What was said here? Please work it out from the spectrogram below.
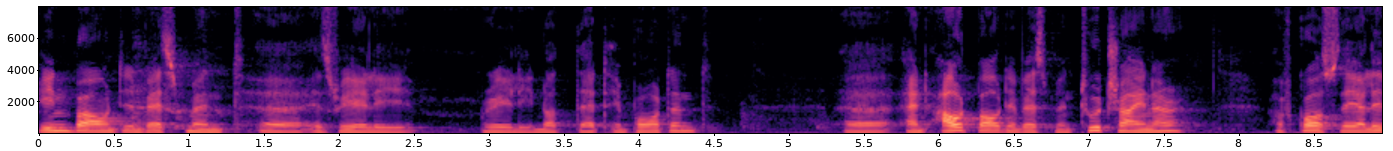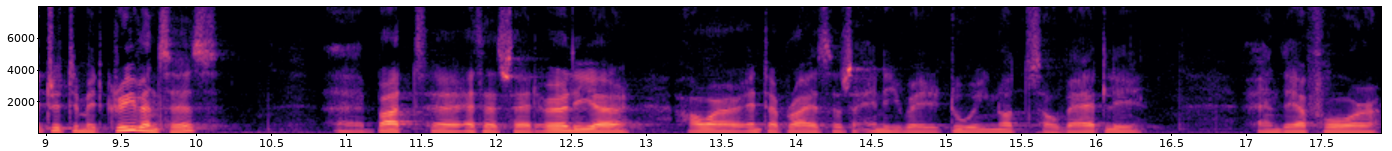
inbound investment uh, is really, really not that important. Uh, and outbound investment to China, of course, they are legitimate grievances, uh, but uh, as I said earlier, our enterprises are anyway doing not so badly, and therefore,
